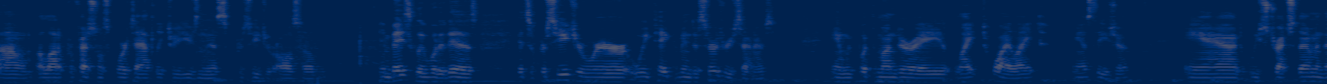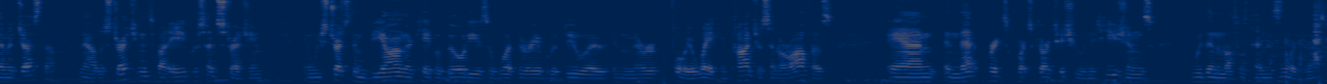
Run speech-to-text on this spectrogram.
Um, a lot of professional sports athletes are using this procedure also. And basically, what it is, it's a procedure where we take them into surgery centers and we put them under a light twilight anesthesia and we stretch them and then adjust them. Now, the stretching is about 80% stretching, and we stretch them beyond their capabilities of what they're able to do uh, and they're fully awake and conscious in our office. And, and that breaks apart scar tissue and adhesions within the muscles, tendons, and ligaments.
